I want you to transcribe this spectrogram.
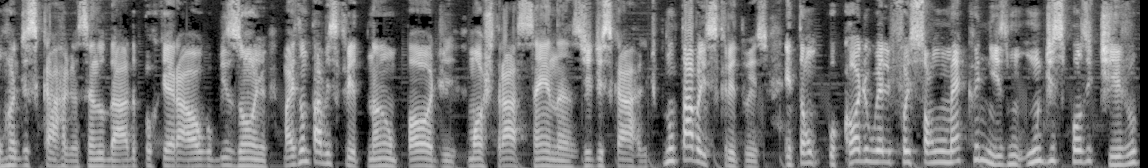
uma descarga sendo dada porque era algo bizonho, mas não estava escrito não pode mostrar cenas de descarga, tipo, não estava escrito isso. Então, o código ele foi só um mecanismo, um dispositivo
